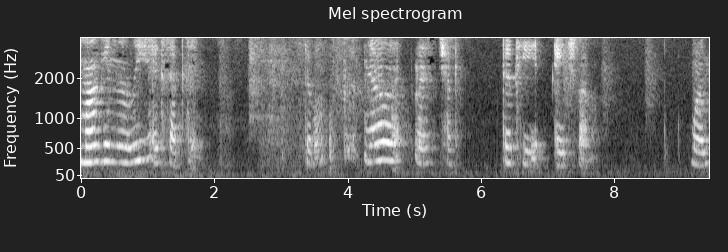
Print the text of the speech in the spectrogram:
marginally accepted. Double. Now let's check the pH level. One,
